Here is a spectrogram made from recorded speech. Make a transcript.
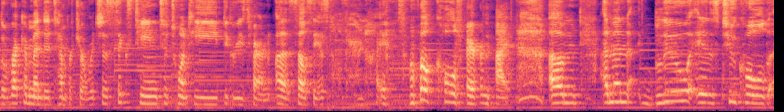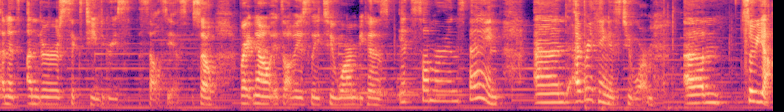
the recommended temperature, which is 16 to 20 degrees Fahrenheit, uh, Celsius, not Fahrenheit, it's a little cold Fahrenheit. Um, and then blue is too cold and it's under 16 degrees Celsius. So right now it's obviously too warm because it's summer in Spain and everything is too warm. Um, so yeah,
